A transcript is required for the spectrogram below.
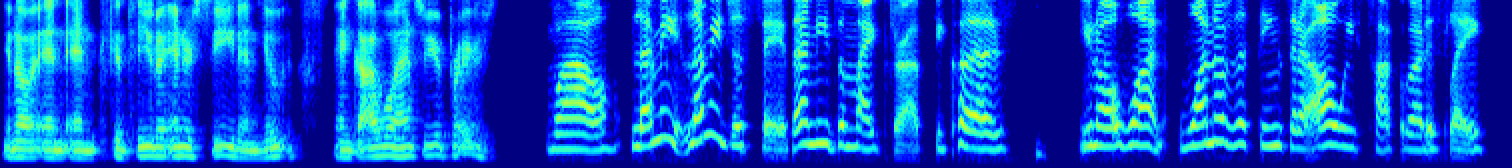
You know, and and continue to intercede, and you and God will answer your prayers. Wow. Let me let me just say that needs a mic drop because you know one one of the things that i always talk about is like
